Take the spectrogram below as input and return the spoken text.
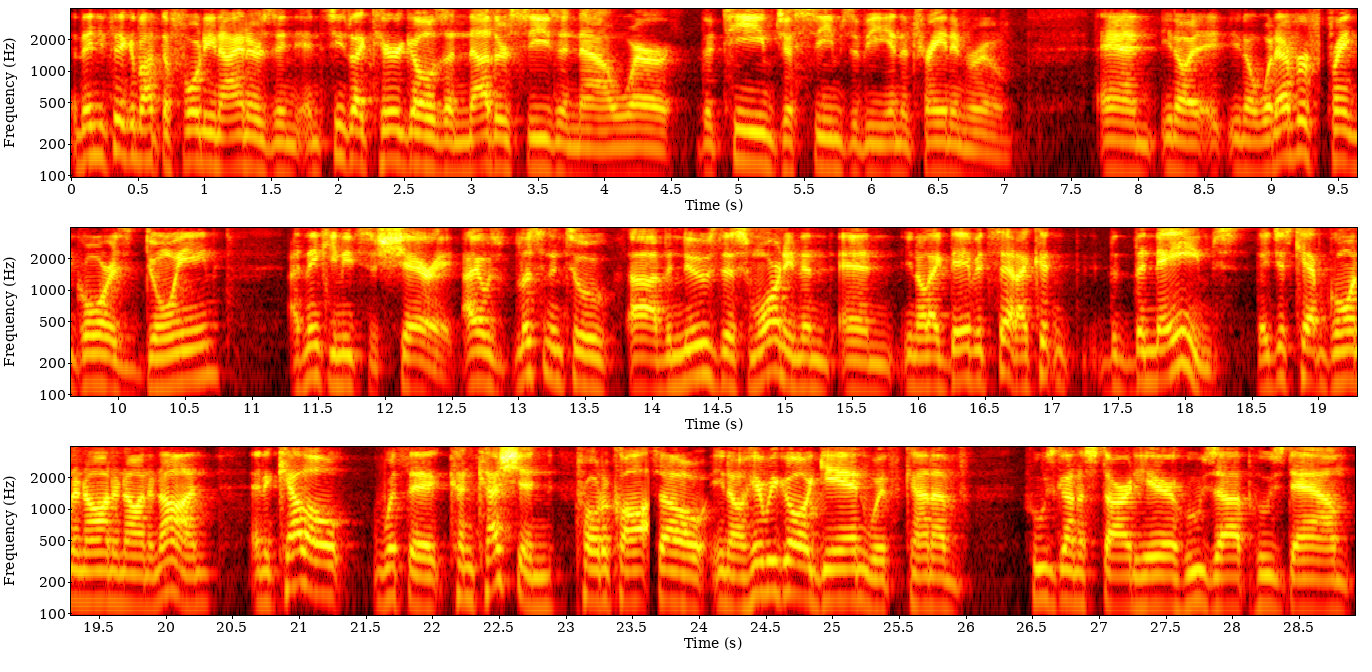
And then you think about the 49ers, and, and, it seems like here goes another season now where the team just seems to be in the training room. And, you know, it, you know, whatever Frank Gore is doing, I think he needs to share it. I was listening to uh, the news this morning, and, and, you know, like David said, I couldn't, the, the names, they just kept going and on and on and on. And Ahkello with the concussion protocol. So, you know, here we go again with kind of who's going to start here, who's up, who's down.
